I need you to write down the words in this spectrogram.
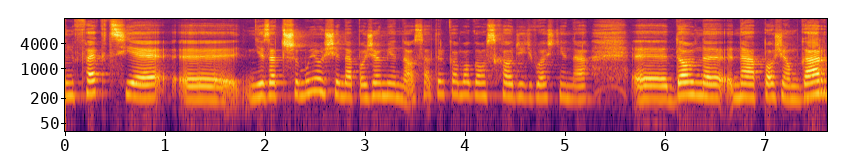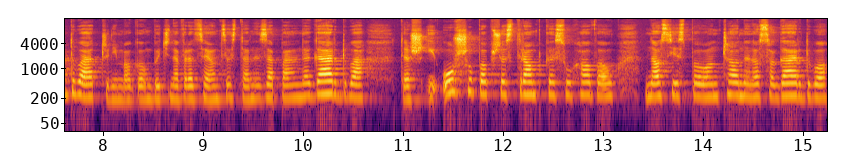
infekcje y, nie zatrzymują się na poziomie nosa, tylko mogą schodzić właśnie na y, dolny, na poziom gardła, czyli mogą być nawracające stany zapalne gardła, też i uszu poprzez trąbkę słuchową. Nos jest połączony, nosogardło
